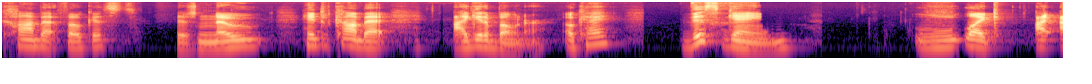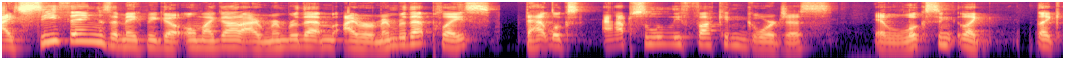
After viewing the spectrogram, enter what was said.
combat focused, there's no hint of combat, I get a boner. Okay, this game, like I, I see things that make me go, oh my god, I remember that. I remember that place. That looks absolutely fucking gorgeous. It looks like like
